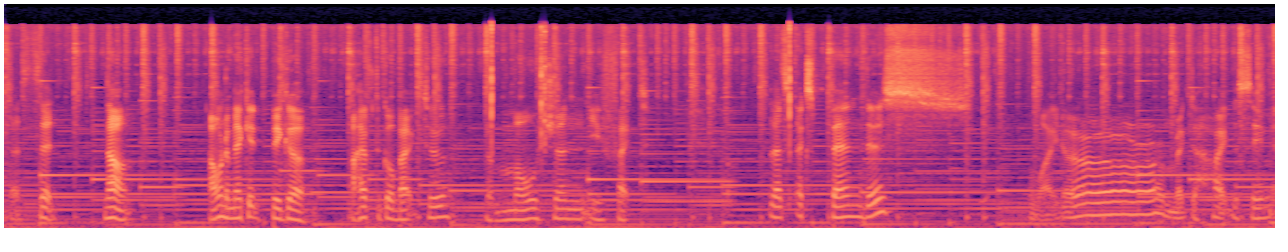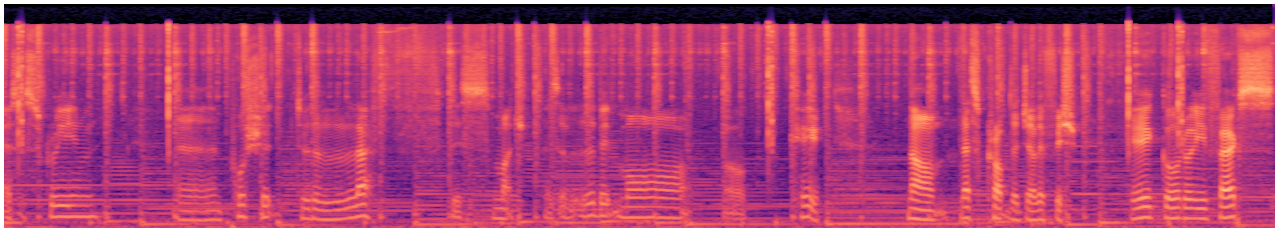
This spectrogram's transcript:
that's it. Now, I want to make it bigger. I have to go back to the motion effect. Let's expand this wider make the height the same as the screen and push it to the left this much. It's a little bit more. Okay. Now let's crop the jellyfish. Okay go to effects.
